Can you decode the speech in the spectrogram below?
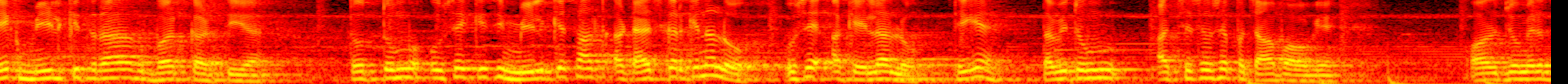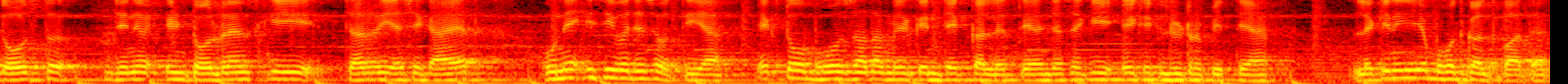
एक मील की तरह वर्क करती है। तो तुम उसे किसी मील के साथ अटैच करके ना लो, उसे अकेला लो, ठीक है? तभी तुम अच्छे से उसे पचा पाओगे। और जो मेरे दोस्त जिन्हें इंटॉलरेंस की चल रही है शिकायत, उन्हें इसी वजह से होती है। एक तो बहुत ज़्यादा मिल्क इनटेक कर लेते हैं, जैसे कि एक एक लीटर पीते हैं। लेकिन ये बहुत गलत बात है।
